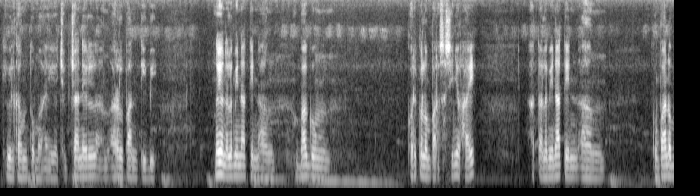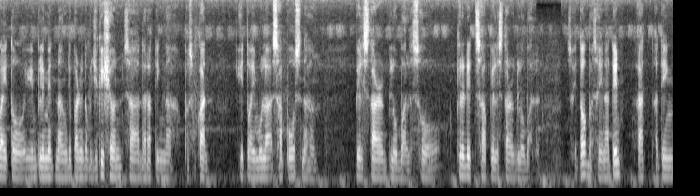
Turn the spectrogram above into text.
Okay, welcome to my YouTube channel, ang Aralpan TV. Ngayon, alamin natin ang bagong curriculum para sa senior high at alamin natin ang kung paano ba ito i-implement ng Department of Education sa darating na pasukan. Ito ay mula sa post ng Philstar Global. So, credit sa Philstar Global. So, ito, basahin natin at ating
